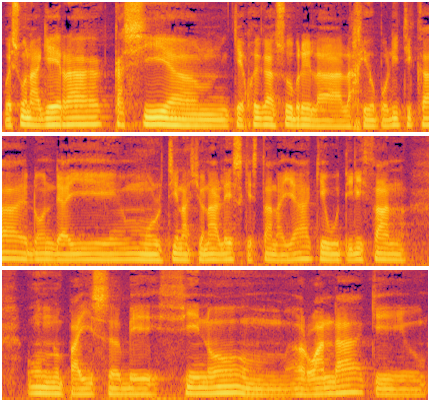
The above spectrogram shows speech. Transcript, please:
Pues una guerra casi em, que juega sobre la, geopolítica, donde hay multinacionales que están allá, que utilizan un país vecino, um, Ruanda, que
